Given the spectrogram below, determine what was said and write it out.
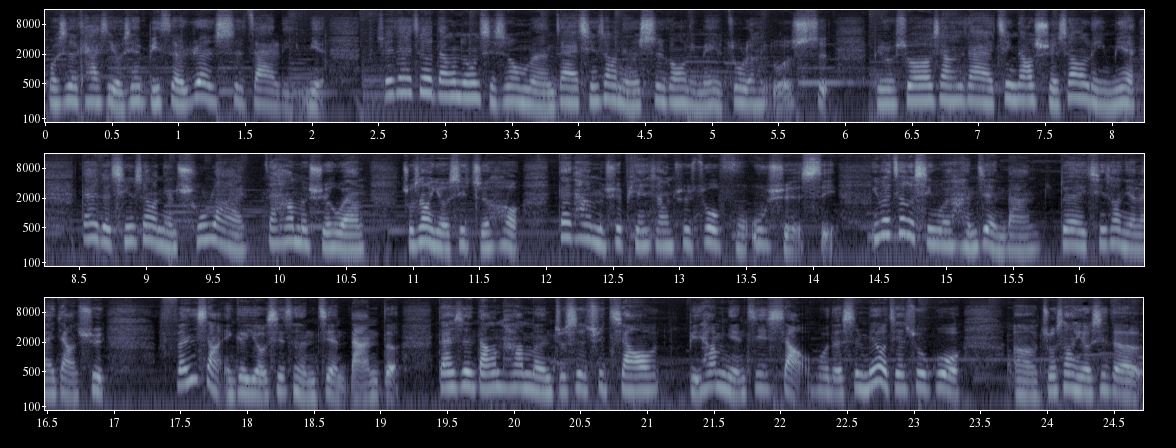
或是开始有些彼此的认识在里面。所以在这个当中，其实我们在青少年的事工里面也做了很多事，比如说像是在进到学校里面，带着青少年出来，在他们学完桌上游戏之后，带他们去偏乡去做服务学习，因为这个行为很简单，对青少年来讲，去分享一个游戏是很简单的，但是当他们就是去教比他们年纪小，或者是没有接触过呃桌上游戏的。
